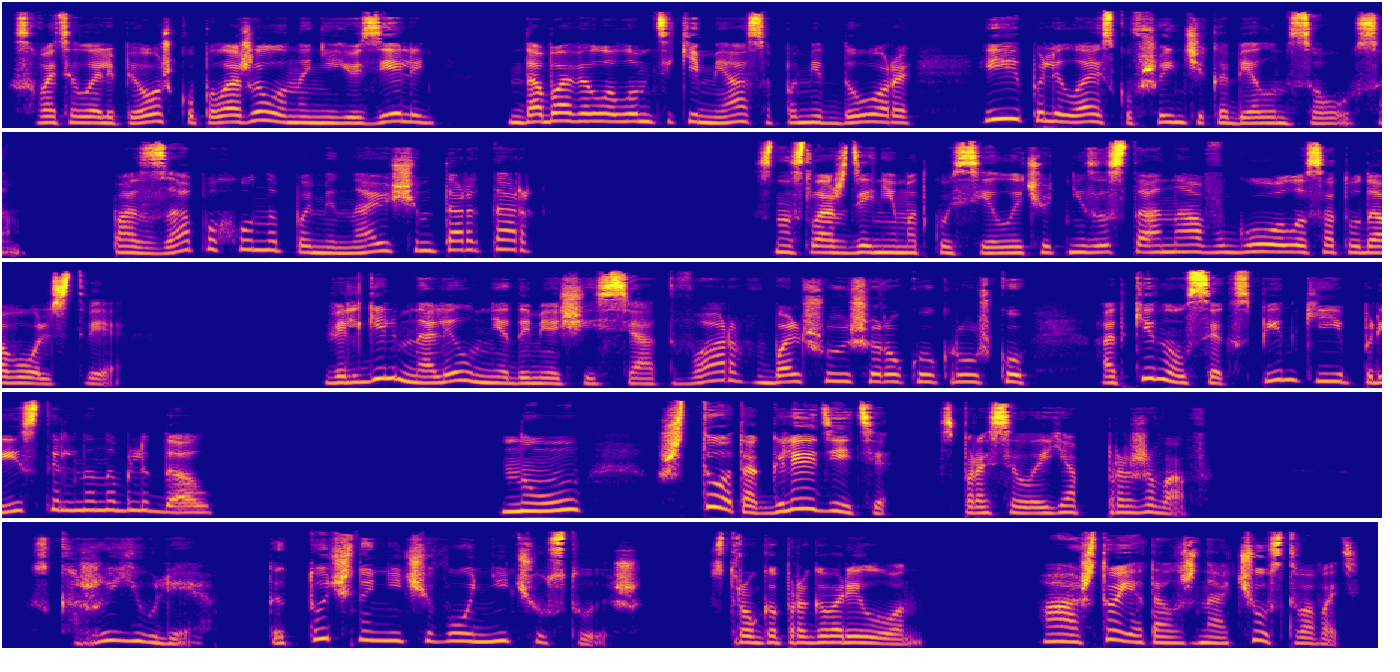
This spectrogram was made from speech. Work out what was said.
Схватила лепешку, положила на нее зелень, добавила ломтики мяса, помидоры и полила из кувшинчика белым соусом. По запаху напоминающим тартар. С наслаждением откусила, чуть не застонав голос от удовольствия — Вильгельм налил мне дымящийся отвар в большую широкую кружку, откинулся к спинке и пристально наблюдал. «Ну, что так глядите?» — спросила я, проживав. «Скажи, Юлия, ты точно ничего не чувствуешь?» — строго проговорил он. «А что я должна чувствовать?»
